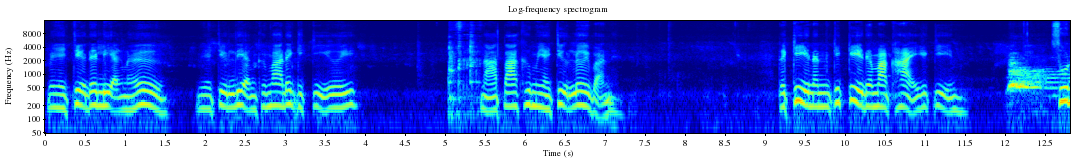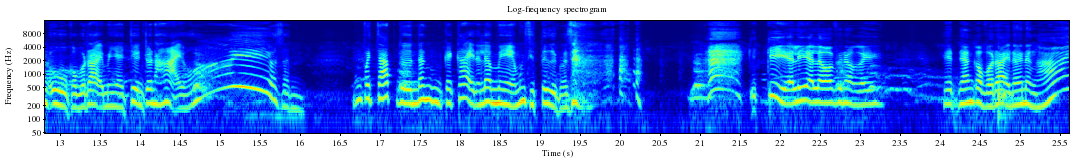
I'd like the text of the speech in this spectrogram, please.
ไม่ใช่จืดได้เลี้ยงนะเออไม่ใช่จืดเลี้ยงขึ้นมาได้กี่กี่เอ้ยหน้าตาคือไม่ใช่จืดเลยบ้านนี้แต่กี้นั่นกิกกี้เนี่ยมักหายกิกกี้ซุนอูก็บ่ได้ไม่ใช่จืดจนหายโว้ยสัน มึงไปจับเดินทั้งใกล้ๆนั่นแหละแม่มึงสิตื่นมาซะกิกกี้อะไรอะรอพี่น้องเอ้ยเฮ็ดหยังก็บ่ได้น้อยหนึ่งหาย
